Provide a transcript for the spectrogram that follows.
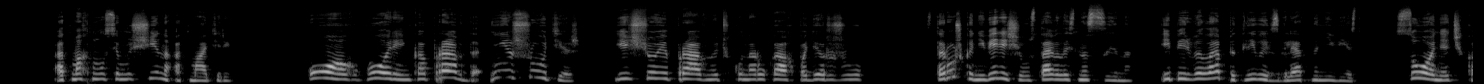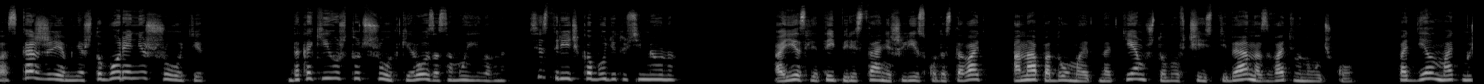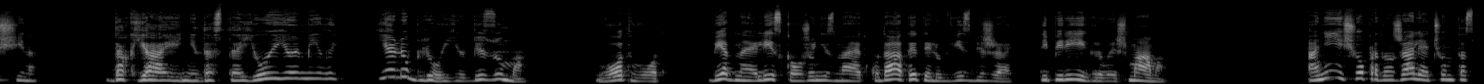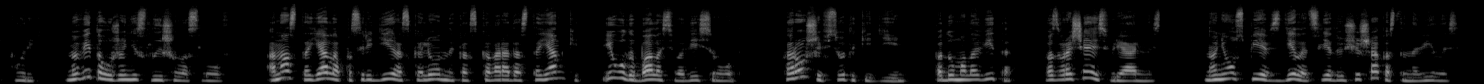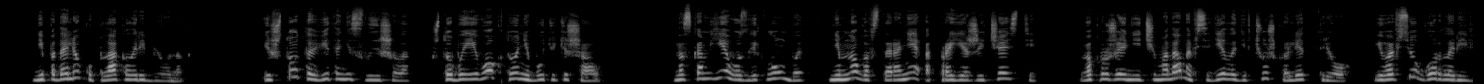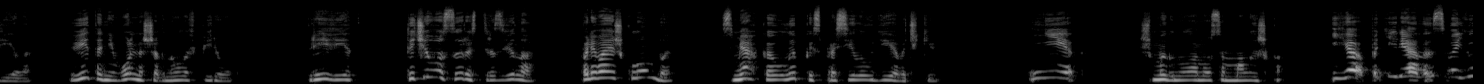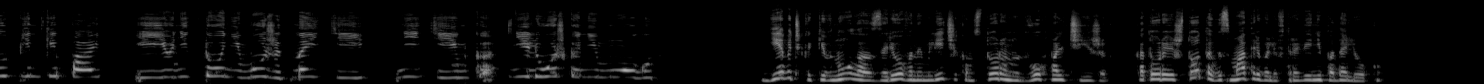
Отмахнулся мужчина от матери. Ох, Боренька, правда, не шутишь. Еще и правнучку на руках подержу. Старушка неверяще уставилась на сына и перевела пытливый взгляд на невесту. «Сонечка, скажи мне, что Боря не шутит». «Да какие уж тут шутки, Роза Самуиловна. Сестричка будет у Семена». «А если ты перестанешь Лиску доставать, она подумает над тем, чтобы в честь тебя назвать внучку. Поддел мать мужчина. Так я и не достаю ее, милый. Я люблю ее без ума. Вот-вот. Бедная Лиска уже не знает, куда от этой любви сбежать. Ты переигрываешь, мама. Они еще продолжали о чем-то спорить, но Вита уже не слышала слов. Она стояла посреди раскаленной, как сковорода, стоянки и улыбалась во весь рот. Хороший все-таки день, подумала Вита, возвращаясь в реальность, но не успев сделать следующий шаг, остановилась. Неподалеку плакал ребенок. И что-то Вита не слышала, чтобы его кто-нибудь утешал. На скамье возле клумбы, немного в стороне от проезжей части, в окружении чемоданов сидела девчушка лет трех и во все горло ревела. Вита невольно шагнула вперед. «Привет! Ты чего сырость развела? Поливаешь клумбы?» С мягкой улыбкой спросила у девочки. «Нет, шмыгнула носом малышка. Я потеряла свою Пинки Пай, и ее никто не может найти. Ни Тимка, ни Лешка не могут. Девочка кивнула зареванным личиком в сторону двух мальчишек, которые что-то высматривали в траве неподалеку.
